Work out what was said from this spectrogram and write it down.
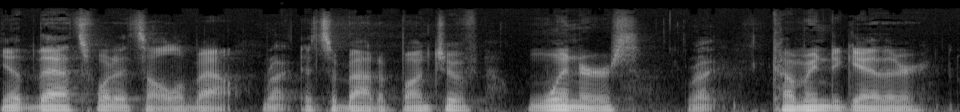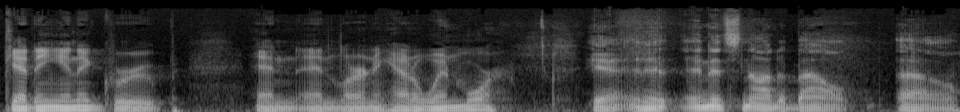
You know, that's what it's all about. Right. It's about a bunch of winners Right. coming together, getting in a group, and and learning how to win more. Yeah, and it, and it's not about uh,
